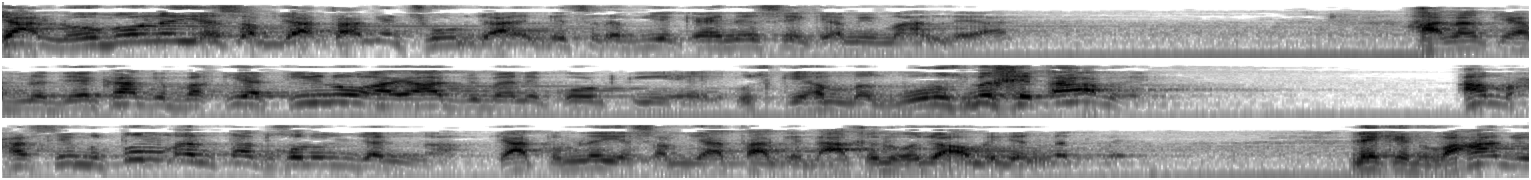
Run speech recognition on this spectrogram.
کیا لوگوں نے یہ سمجھا تھا کہ چھوٹ جائیں گے صرف یہ کہنے سے کہ ہم ایمان لے آئے؟ حالانکہ ہم نے دیکھا کہ بقیہ تینوں آیات جو میں نے کوٹ کی ہیں، اس کی ہم مضمون، اس میں خطاب ہے۔ ہم حسب تم انتخل الجنہ۔ کیا تم نے یہ سمجھا تھا کہ داخل ہو جاؤ گے جنت میں؟ لیکن وہاں جو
